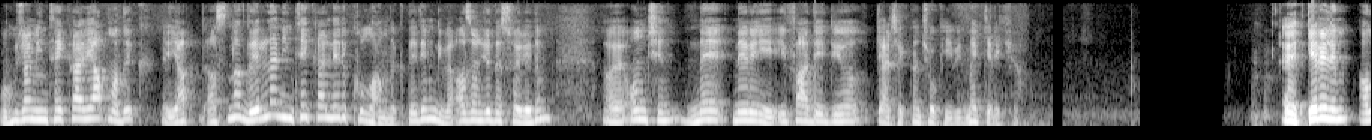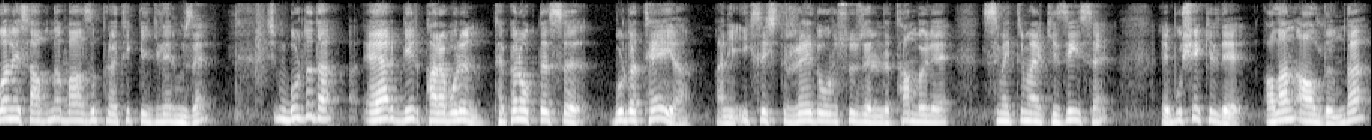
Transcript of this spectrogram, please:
O hocam integral yapmadık. E yap, aslında verilen integralleri kullandık. Dediğim gibi az önce de söyledim. E, onun için ne nereyi ifade ediyor gerçekten çok iyi bilmek gerekiyor. Evet gelelim alan hesabında bazı pratik bilgilerimize. Şimdi burada da eğer bir parabolün tepe noktası burada t ya hani x eşittir r doğrusu üzerinde tam böyle simetri merkezi ise e, bu şekilde alan aldığımda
